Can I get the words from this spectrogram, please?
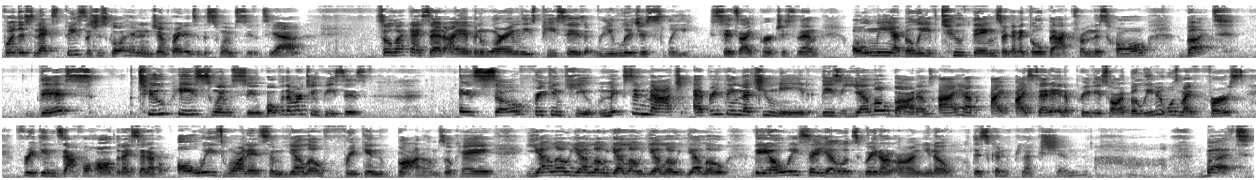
For this next piece, let's just go ahead and jump right into the swimsuits, yeah? So like I said, I have been wearing these pieces religiously since I purchased them. Only, I believe, two things are gonna go back from this haul, but this two-piece swimsuit, both of them are two pieces, is so freaking cute. Mix and match everything that you need. These yellow bottoms, I have, I, I said it in a previous haul. I believe it was my first freaking Zaful haul that I said I've always wanted some yellow freaking bottoms, okay? Yellow, yellow, yellow, yellow, yellow. They always say yellow looks great on, on you know, this complexion. But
